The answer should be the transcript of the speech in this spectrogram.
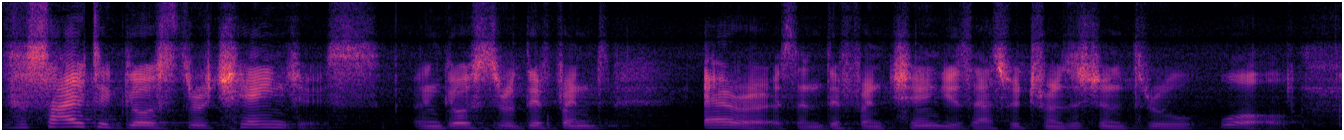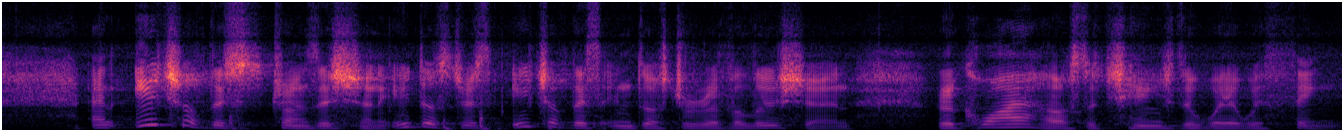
Society goes through changes and goes through different eras and different changes as we transition through world. And each of this transition, industries, each of this industrial revolution require us to change the way we think,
